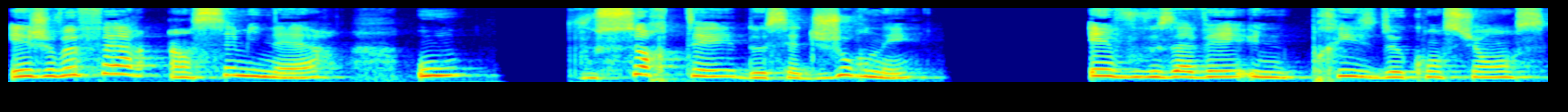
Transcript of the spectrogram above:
Et je veux faire un séminaire où vous sortez de cette journée et vous avez une prise de conscience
